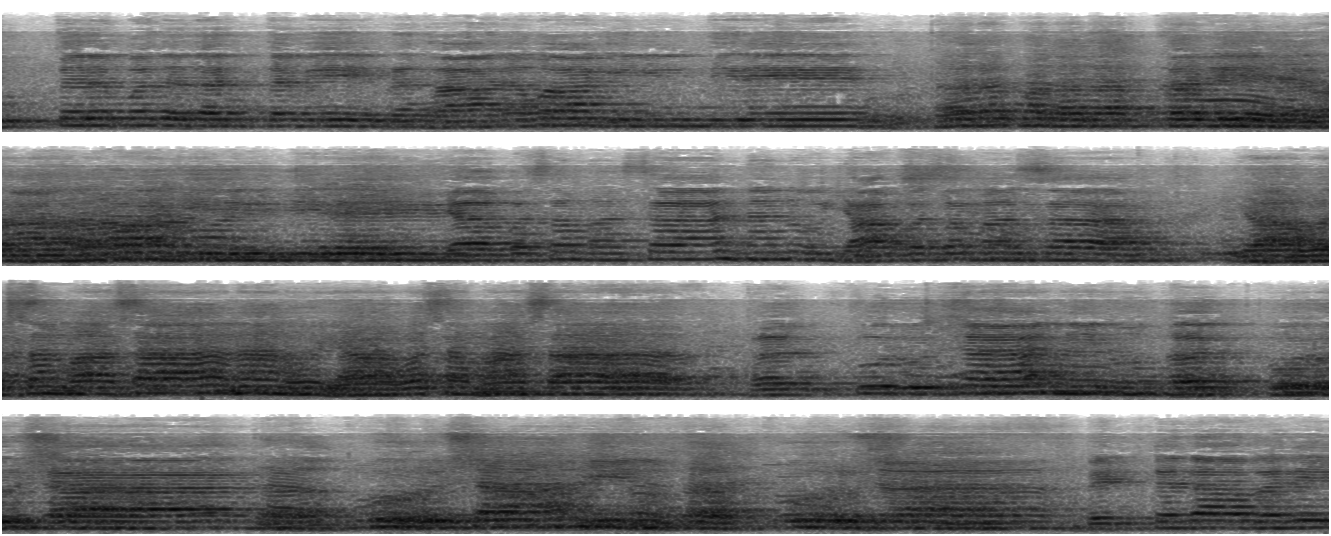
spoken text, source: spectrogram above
ಉತ್ತರ ಪದದರ್ಥವೇ ಪ್ರಧಾನವಾಗಿ ನಿಂತಿರೆ ಯಾವ ಸಮಾಸ ನಾನು ಯಾವ ಸಮಾಸ ಯಾವ ಸಮಾಸ ನಾನು ಯಾವ ಸಮಾಸ ತತ್ಪುರುಷ ನೀನು ತತ್ಪುರುಷ ತತ್ಪುರುಷ ನೀನು ತತ್ಪುರುಷ ಬೆಟ್ಟದಾವರೇ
